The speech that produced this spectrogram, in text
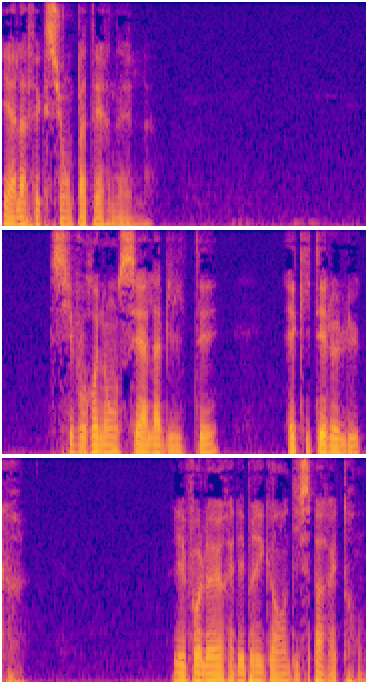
et à l'affection paternelle. Si vous renoncez à l'habileté et quittez le lucre, les voleurs et les brigands disparaîtront.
